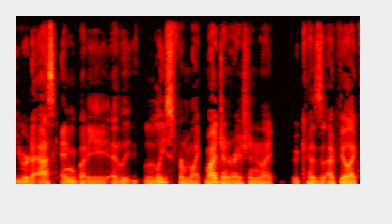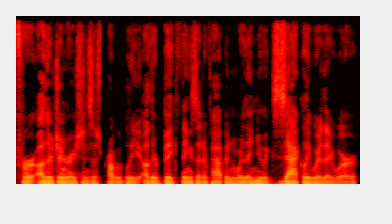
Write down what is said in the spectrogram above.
You were to ask anybody, at least, at least from like my generation, like because I feel like for other generations, there's probably other big things that have happened where they knew exactly where they were.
